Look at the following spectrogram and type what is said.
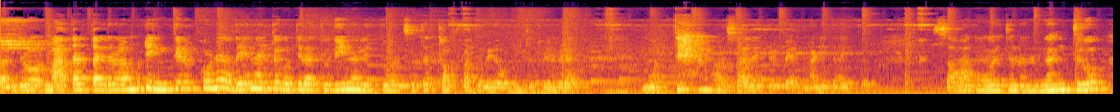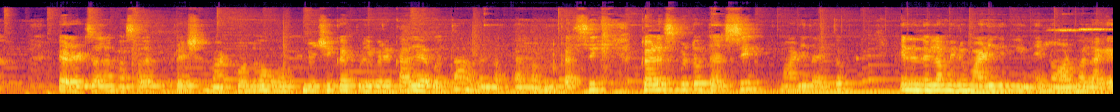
ಬಂದರು ಅವ್ರು ಮಾತಾಡ್ತಾ ಇದ್ರು. ಅಂದ್ಬಿಟ್ಟು ಹಿಂಗೆ ತಿಳ್ಕೊಂಡೆ, ಅದೇನಾಯಿತು ಗೊತ್ತಿಲ್ಲ. ತುದಿನಲ್ಲಿತ್ತು ಅನಿಸುತ್ತೆ ತಪ್ಪು ಅಂತ ಬಿದ್ದೋಗ್ಬಿಡ್ತು ಕೆಳಗಡೆ. ಮತ್ತೆ ಮಸಾಲೆ ಪ್ರಿಪೇರ್ ಮಾಡಿದ್ದಾಯಿತು. ಸಾಕಾಗೋಯ್ತು ನನಗಂತೂ. ಎರಡು ಸಲ ಮಸಾಲೆ ಪ್ರಿಪ್ರೇಷನ್ ಮಾಡಿಕೊಂಡು, ಮೆಣಸಿನ್ಕಾಯಿ ಪುಳಿ ಖಾಲಿ ಆಗೋಯ್ತಾ ಆಮೇಲೆ ಮತ್ತೆ ನನ್ನ ಮಗನ ಕರೆಸಿ, ಕಳಿಸ್ಬಿಟ್ಟು ತರಿಸಿ ಮಾಡಿದಾಯಿತು ಇನ್ನನ್ನೆಲ್ಲ ಮೆನು ಮಾಡಿದ್ದೀನಿ ಇನ್ನೇನು ನಾರ್ಮಲಾಗೆ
